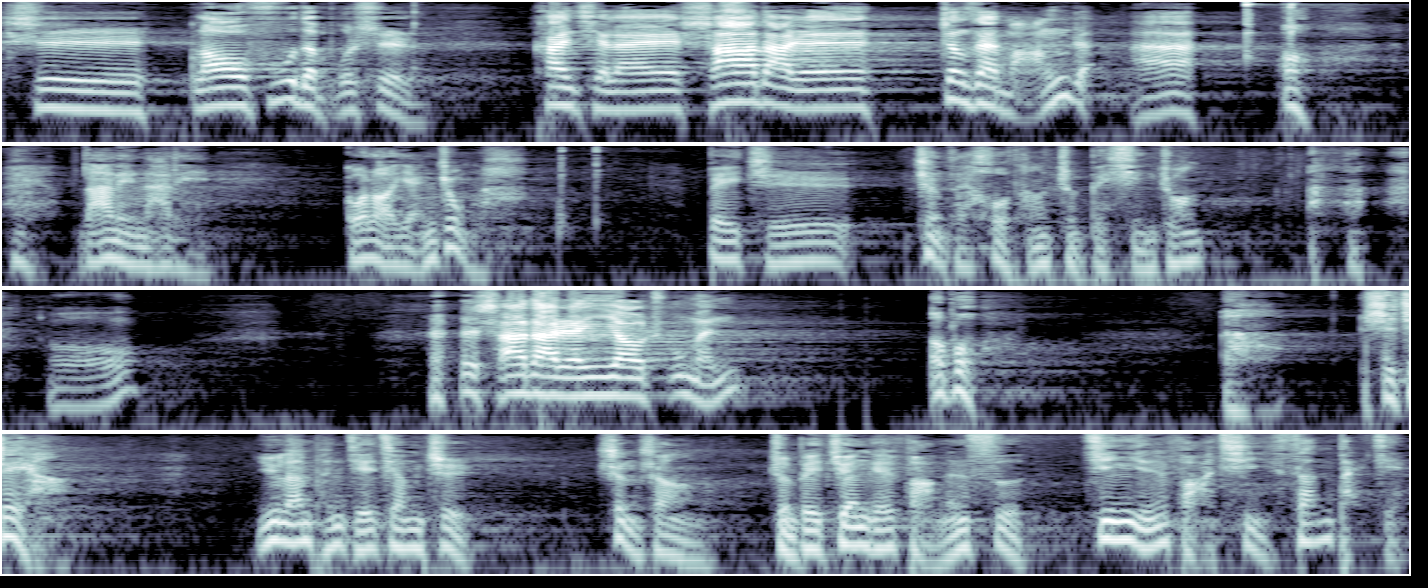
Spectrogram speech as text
是老夫的不是了，看起来沙大人正在忙着啊。哦，哎呀，哪里哪里，国老言重了。卑职正在后堂准备行装。哦，沙大人要出门？哦不，啊，是这样，盂兰盆节将至，圣上准备捐给法门寺金银法器三百件。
